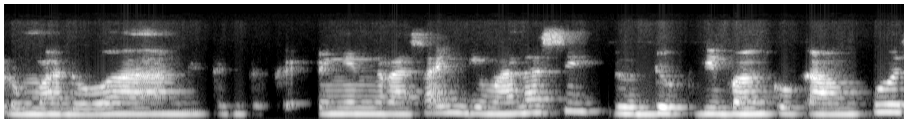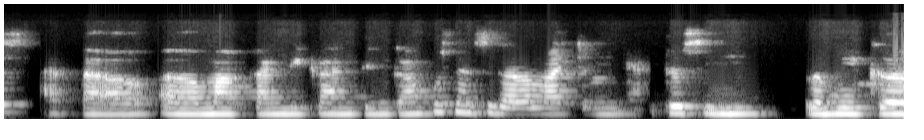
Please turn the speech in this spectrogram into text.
rumah doang gitu gitu pengen ngerasain gimana sih duduk di bangku kampus atau uh, makan di kantin kampus dan segala macamnya itu sih lebih ke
